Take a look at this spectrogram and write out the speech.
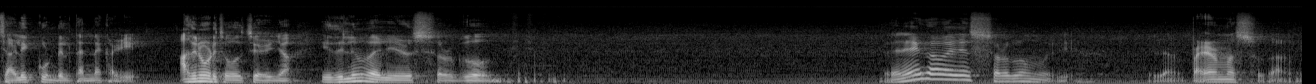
ചളിക്കുണ്ടിൽ തന്നെ കഴിയും. അതിനോട് ചോദിച്ചു കഴിഞ്ഞാൽ ഇതിലും വലിയൊരു സ്വർഗവും ഇതിനേക്കാൾ വലിയ സ്വർഗമൊന്നുമില്ല ഇതാണ് പഴമസുഖാണ്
